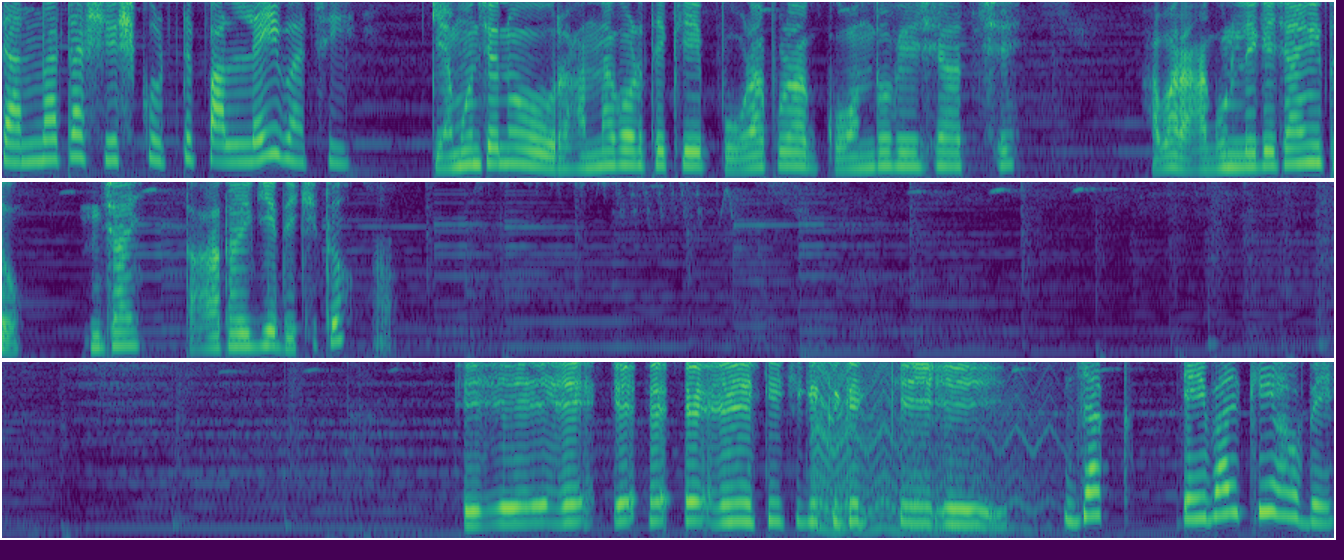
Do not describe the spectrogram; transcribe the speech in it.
রান্নাটা শেষ করতে পারলেই বাঁচি। কেমন যেন রান্নাঘর থেকে পোড়া পোড়া গন্ধ ভেসে আসছে। আবার আগুন লেগে যায়নি তো? যাই, তাড়াতাড়ি গিয়ে দেখি তো। যাক এইবার কি হবে?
